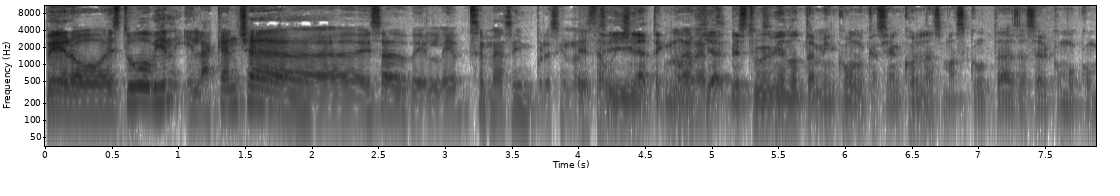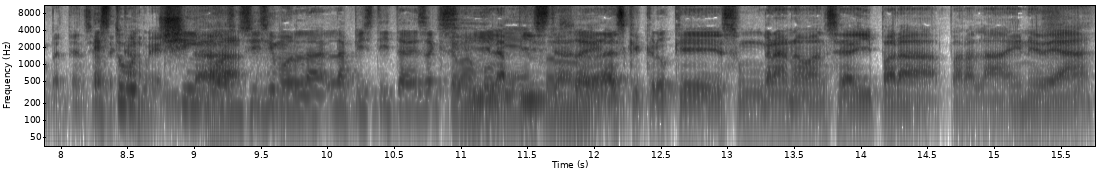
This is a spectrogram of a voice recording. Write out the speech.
Pero estuvo bien y la cancha esa de LED se me hace impresionante. Sí, la tecnología. La. Estuve viendo también como lo que hacían con las mascotas, de hacer como competencias Estuvo chingoncísimo la, la pistita esa que se va Sí, moviendo. la pista. La Sí. verdad es que creo que es un gran avance ahí para, para la NBA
